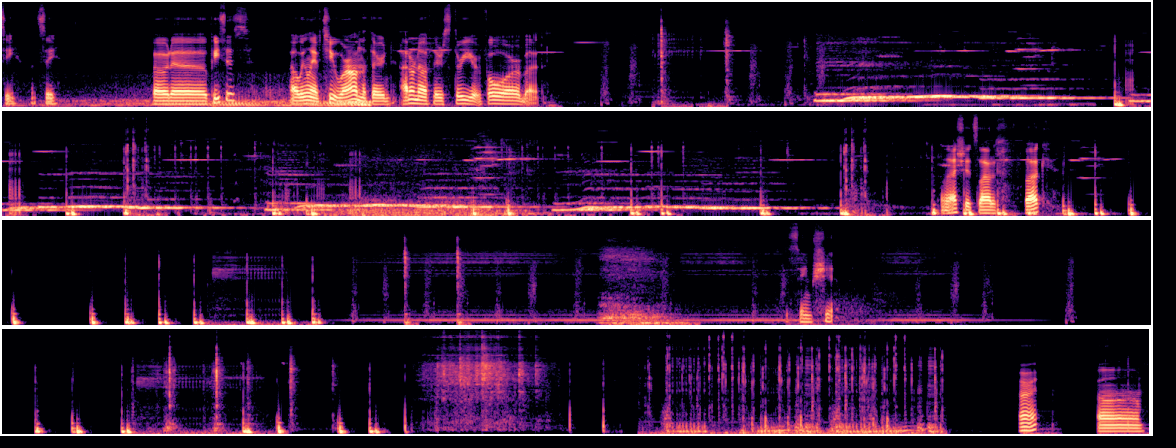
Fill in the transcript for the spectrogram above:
Let's see. Let's see. Photo pieces? Oh, we only have two. We're on the third. I don't know if there's three or four, but... Well, that shit's loud as fuck. The same shit. All right. Um.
